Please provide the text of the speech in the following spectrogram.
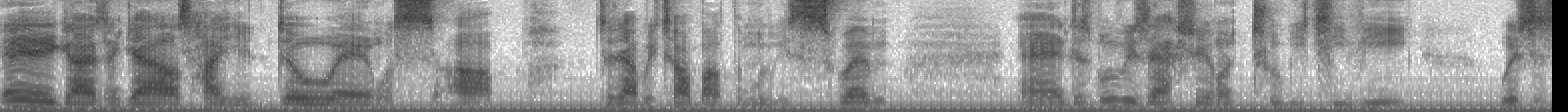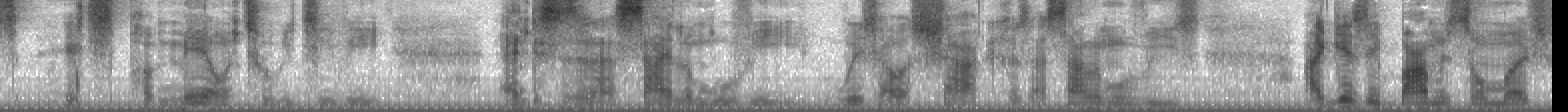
Hey guys and gals, how you doing? What's up? Today I'll be talking about the movie Swim, and this movie is actually on Tubi TV, which is its premiere on Tubi TV, and this is an asylum movie, which I was shocked because asylum movies, I guess they bombed it so much.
